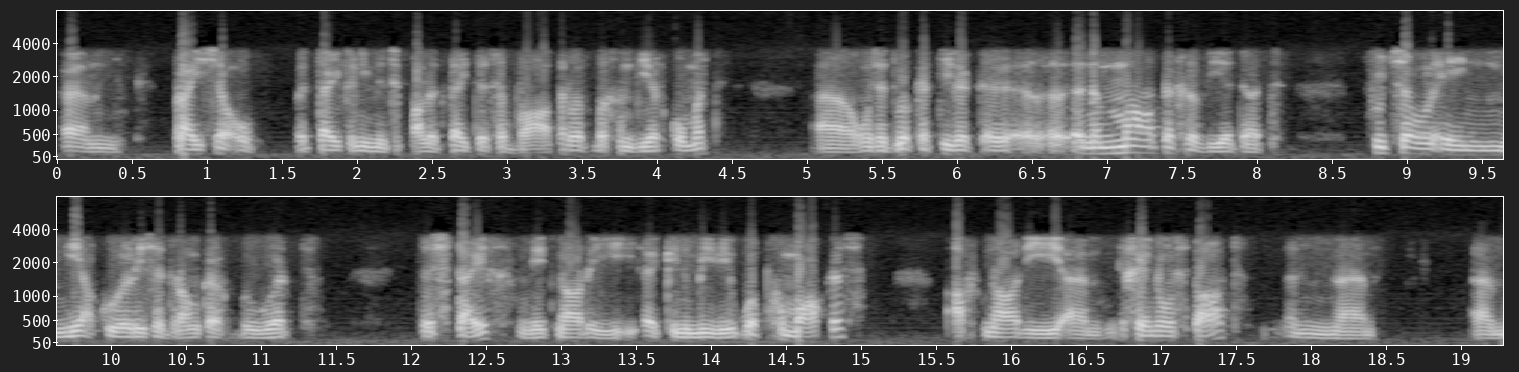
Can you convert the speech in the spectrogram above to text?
ehm um, pryse op party van die munisipaliteite se water wat begin deurkom het. Uh ons het ook natuurlik uh, in 'n mate geweet dat voedsel en nie-alkoholiese dranke behoort te styg net na die ekonomie weer oopgemaak is ag na die ehm um, genderstaat in ehm um, um,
